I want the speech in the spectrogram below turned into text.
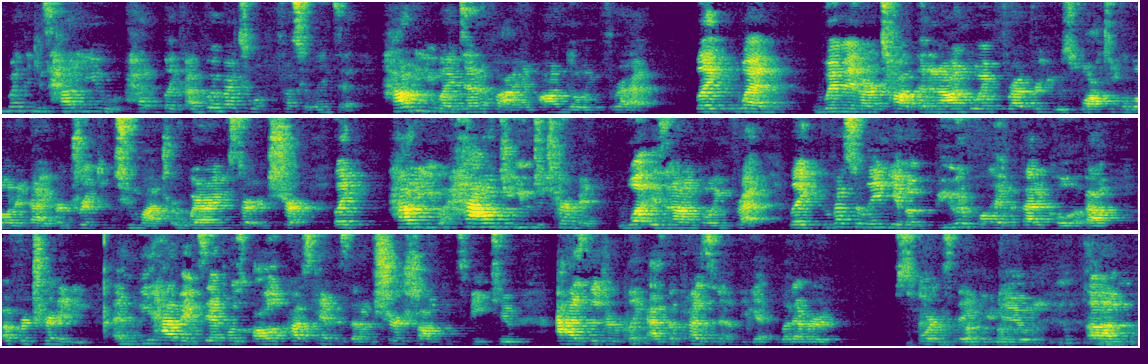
My thing is, how do you, how, like, I'm going back to what Professor Lane said. How do you identify an ongoing threat? Like when women are taught that an ongoing threat for you is walking alone at night, or drinking too much, or wearing a certain shirt. Like, how do you, how do you determine what is an ongoing threat? Like Professor Lane gave a beautiful hypothetical about a fraternity, and we have examples all across campus that I'm sure Sean can speak to as the like as the president of the whatever sports thing you do. Um,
